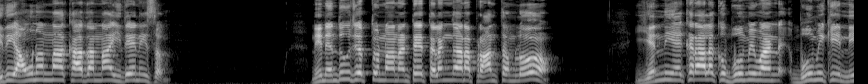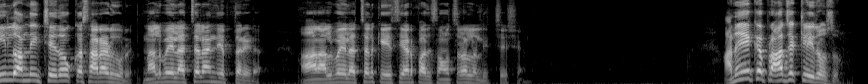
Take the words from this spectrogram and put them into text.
ఇది అవునన్నా కాదన్నా ఇదే నిజం. నేను ఎందుకు చెప్తున్నానంటే తెలంగాణ ప్రాంతంలో ఎన్ని ఎకరాలకు భూమి భూమికి నీళ్ళు అందించేదో ఒక్కసారి అడుగురు. నలభై లక్షలు అని చెప్తారు ఇక్కడ ఆ నలభై లక్షలు కేసీఆర్ పది సంవత్సరాలలో ఇచ్చేసాడు. అనేక ప్రాజెక్టులు ఈరోజు.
